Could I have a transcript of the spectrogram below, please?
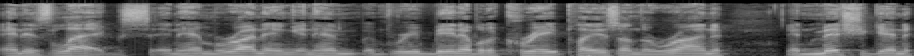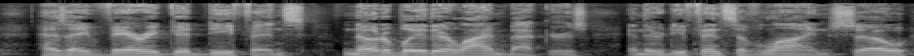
and his legs and him running and him being able to create plays on the run. And Michigan has a very good defense, notably their linebackers and their defensive line. So,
